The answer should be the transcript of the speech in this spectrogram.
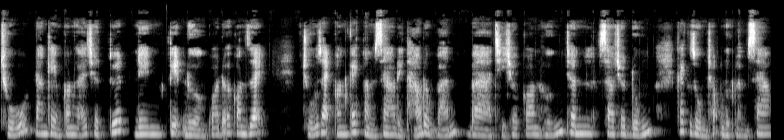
chú đang kèm con gái trượt tuyết nên tiện đường qua đỡ con dậy. Chú dạy con cách làm sao để tháo được ván và chỉ cho con hướng chân sao cho đúng, cách dùng trọng lực làm sao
